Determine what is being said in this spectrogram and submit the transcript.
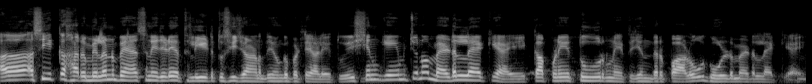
ਅ, ਅਸੀਂ ਇੱਕ ਹਰਮਿਲਨ ਬੈਂਸ ਨੇ ਜਿਹੜੇ ਐਥਲੀਟ ਤੁਸੀਂ ਜਾਣਦੇ ਹੋਗੇ ਪਟਿਆਲੇ ਤੋਂ ਏਸ਼ੀਅਨ ਗੇਮ 'ਚ ਨਾ ਮੈਡਲ ਲੈ ਕੇ ਆਏ ਇੱਕ ਆਪਣੇ ਤੂਰ ਨੇ ਤੇਜਿੰਦਰਪਾਲ ਉਹ 골ਡ ਮੈਡਲ ਲੈ ਕੇ ਆਏ।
